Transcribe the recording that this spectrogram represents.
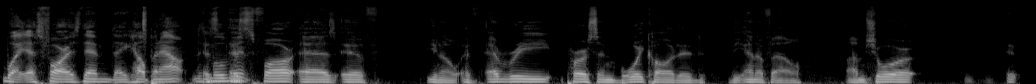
What as far as them like helping out this as, movement? as far as if you know if every person boycotted the NFL, I'm sure it,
